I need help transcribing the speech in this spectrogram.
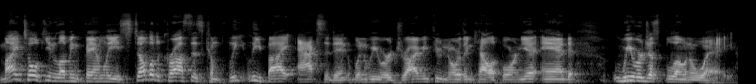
My Tolkien loving family stumbled across this completely by accident when we were driving through Northern California, and we were just blown away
